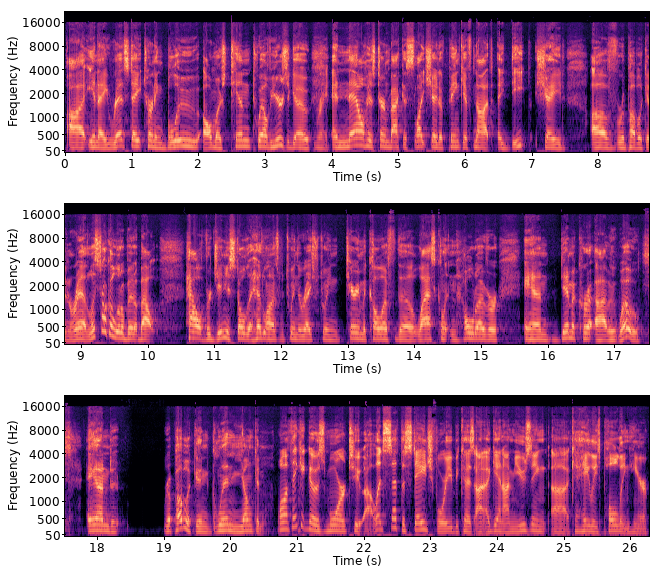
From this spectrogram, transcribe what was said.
uh, in a red state turning blue almost 10, 12 years ago, Right. and now has turned back a slight shade of pink, if not a deep shade of Republican red. Let's talk a little bit about how Virginia stole the headlines between the race between Terry McAuliffe, the last Clinton holdover, and Democrat, uh, whoa, and Republican Glenn Youngkin. Well, I think it goes more to uh, let's set the stage for you because I, again, I'm using uh, Cahaly's polling here.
